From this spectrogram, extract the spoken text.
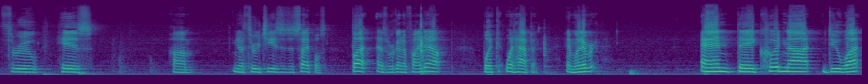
through his, um, you know, through Jesus' disciples. But as we're going to find out, what what happened? And whenever, and they could not do what?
